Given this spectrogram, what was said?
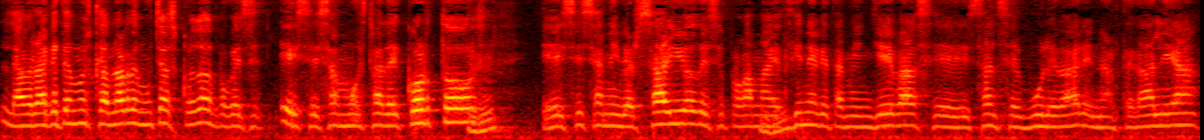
La verdad que tenemos que hablar de muchas cosas, porque es, esa muestra de cortos, es ese aniversario de ese programa de cine que también llevas, eh, Sunset Boulevard en Artegalia,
